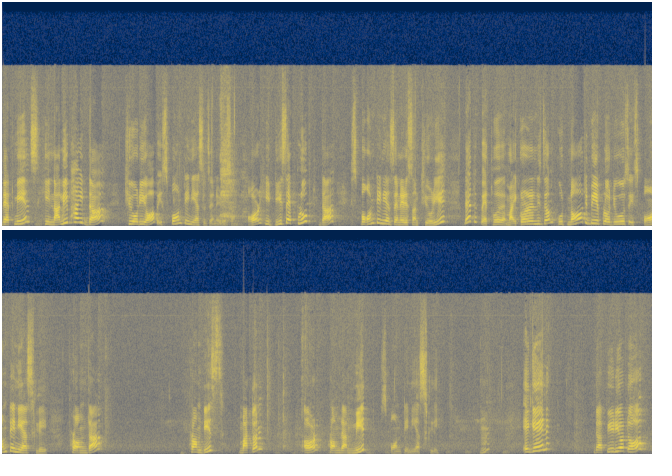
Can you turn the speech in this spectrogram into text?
That means he nullified the theory of spontaneous generation or he disapproved the spontaneous generation theory that microorganism could not be produced spontaneously from the from this mutton or from the meat spontaneously. Hmm? Again the period of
